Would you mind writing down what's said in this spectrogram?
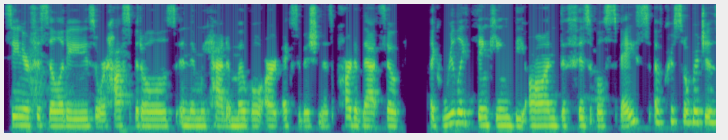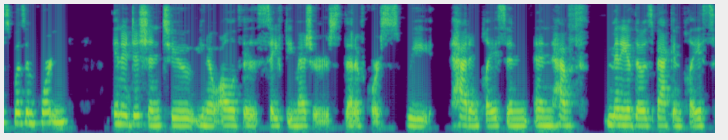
senior facilities or hospitals. And then we had a mobile art exhibition as part of that. So like really thinking beyond the physical space of Crystal Bridges was important. In addition to, you know, all of the safety measures that of course we had in place and, and have many of those back in place.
